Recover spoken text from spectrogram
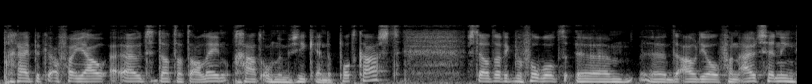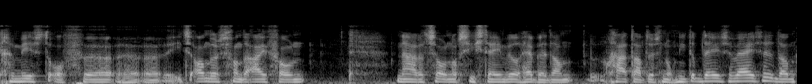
begrijp ik van jou uit dat dat alleen gaat om de muziek en de podcast. Stel dat ik bijvoorbeeld ehm, de audio van uitzending gemist of iets anders van de iPhone naar het Sonos systeem wil hebben, dan gaat dat dus nog niet op deze wijze. Dan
